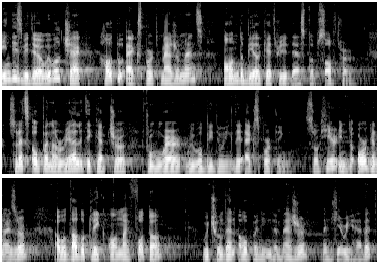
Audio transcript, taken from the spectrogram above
In this video, we will check how to export measurements on the BLK 3D desktop software. So let's open a reality capture from where we will be doing the exporting. So here in the organizer, I will double click on my photo, which will then open in the measure, and here we have it.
